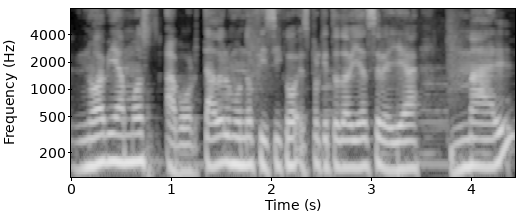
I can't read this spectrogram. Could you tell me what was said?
no habíamos abortado el mundo físico es porque todavía se veía mal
